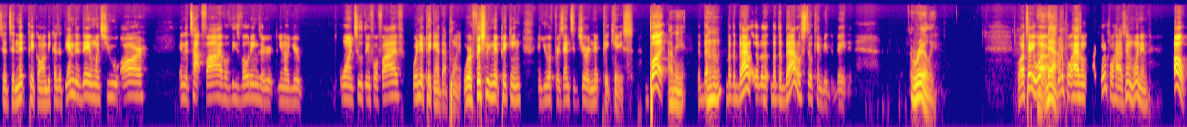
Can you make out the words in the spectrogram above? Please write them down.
to to nitpick on. Because at the end of the day, once you are in the top five of these votings, or you know, you're one, two, three, four, five, we're nitpicking at that point. We're officially nitpicking, and you have presented your nitpick case. But I mean, the ba- mm-hmm. but the battle, but the battle still can be debated. Really? Well, I'll tell you what. Right, now, Twitter poll has him. Twitter poll has him winning. Oh,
